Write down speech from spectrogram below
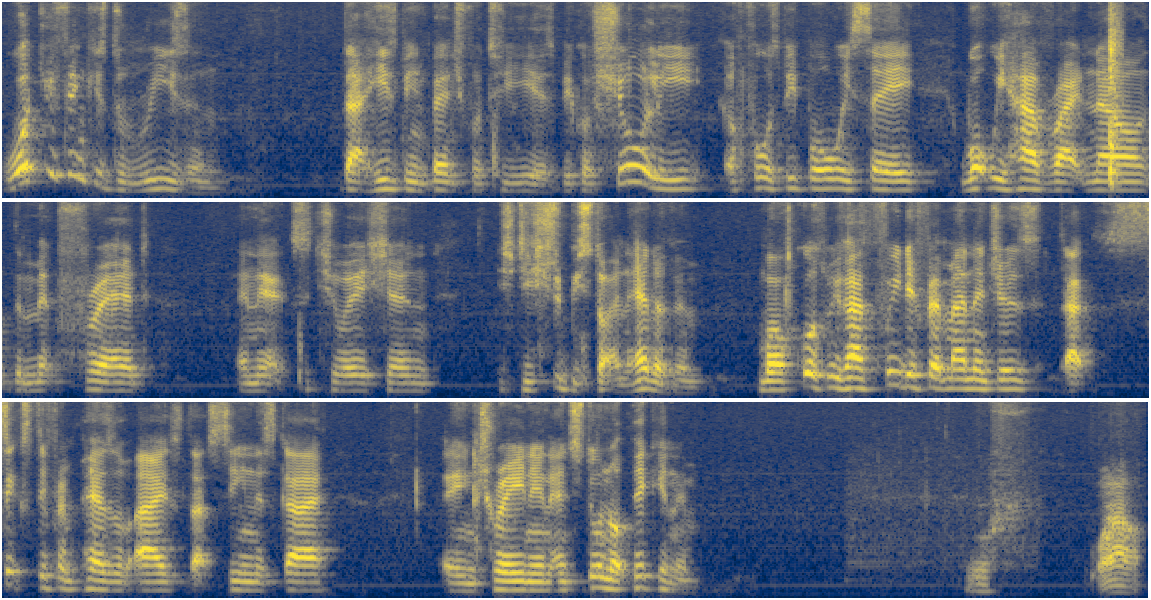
what do you think is the reason that he's been benched for two years? Because surely, of course, people always say what we have right now, the McFred and the situation, he should be starting ahead of him. But of course, we've had three different managers, that six different pairs of eyes that seen this guy in training and still not picking him. Oof. Wow.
